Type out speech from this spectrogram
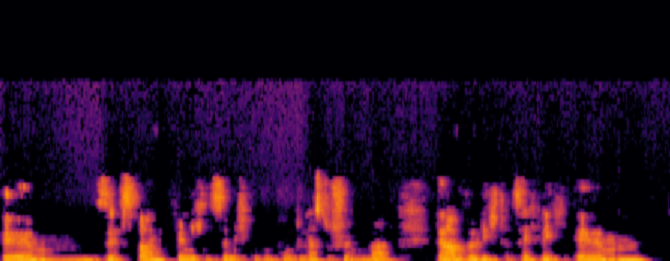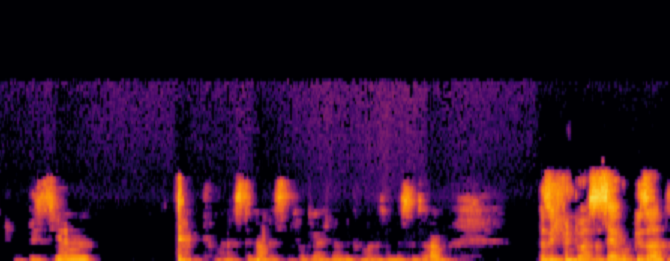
Ähm, Sitzbank finde ich einen ziemlich guten Punkt, den hast du schön genannt da würde ich tatsächlich ähm, ein bisschen, wie kann man das denn am besten vergleichen, wie kann man das ein bisschen sagen? Also ich finde, du hast es sehr gut gesagt,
